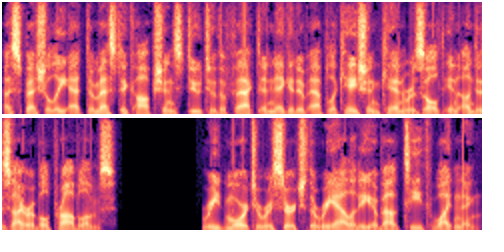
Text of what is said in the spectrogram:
especially at domestic options due to the fact a negative application can result in undesirable problems. Read more to research the reality about teeth whitening.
